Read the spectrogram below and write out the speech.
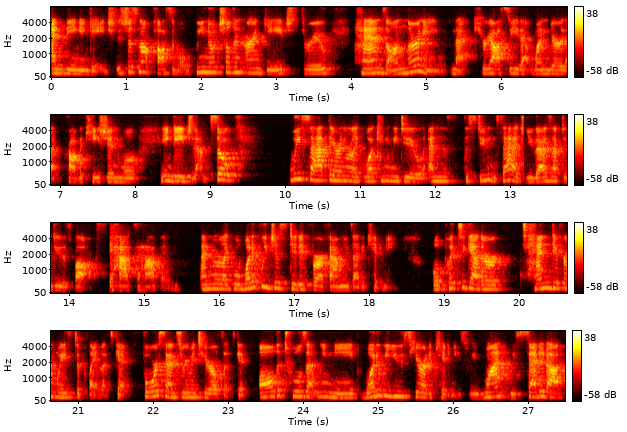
and being engaged. It's just not possible. We know children are engaged through hands on learning. That curiosity, that wonder, that provocation will engage them. So we sat there and we're like, what can we do? And the student said, you guys have to do this box. It has to happen. And we are like, well, what if we just did it for our families at Akidemy? We'll put together 10 different ways to play. Let's get four sensory materials. Let's get all the tools that we need. What do we use here at Academies? We want, we set it up,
